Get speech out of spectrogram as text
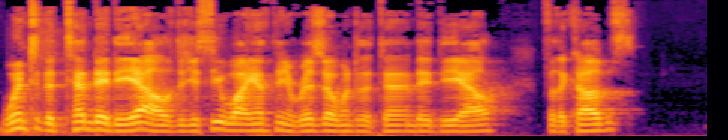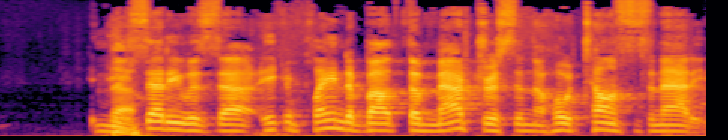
went to the 10 day DL. Did you see why Anthony Rizzo went to the 10 day DL for the Cubs? No. He said he was uh, he complained about the mattress in the hotel in Cincinnati.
